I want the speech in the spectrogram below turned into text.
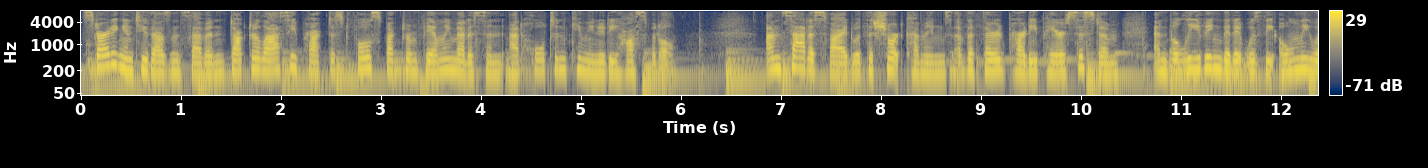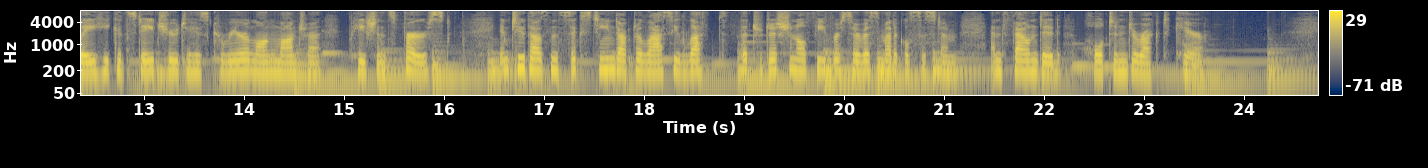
Starting in 2007, Dr. Lassey practiced full spectrum family medicine at Holton Community Hospital. Unsatisfied with the shortcomings of the third party payer system and believing that it was the only way he could stay true to his career long mantra, patients first, in 2016, Dr. Lassey left the traditional fee for service medical system and founded Holton Direct Care.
